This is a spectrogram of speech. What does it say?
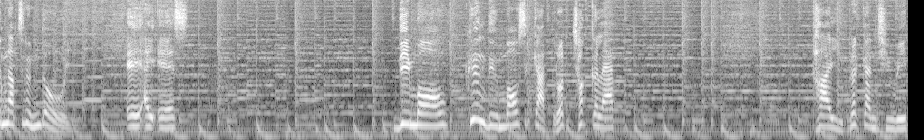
สนับสนุนโดย AIS d m a l เครื่องดื่มมอลต์สกัดรสช็อกโกแลต ไทยประกันชีวิต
